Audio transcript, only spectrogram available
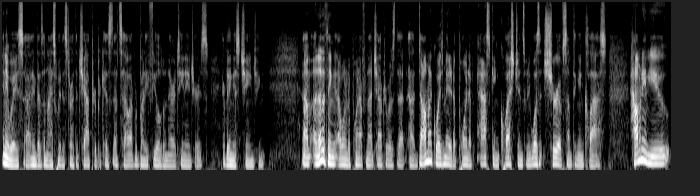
anyways, I think that's a nice way to start the chapter because that's how everybody feels when they're a teenager. Is everything is changing. Um, another thing I wanted to point out from that chapter was that uh, Dominic always made it a point of asking questions when he wasn't sure of something in class. How many of you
